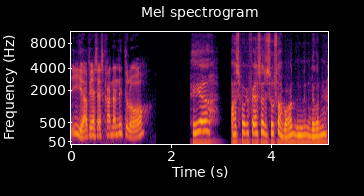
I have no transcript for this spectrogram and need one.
Iya, VSS kanan itu loh. Iya, masih pakai VSS susah banget dengernya.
